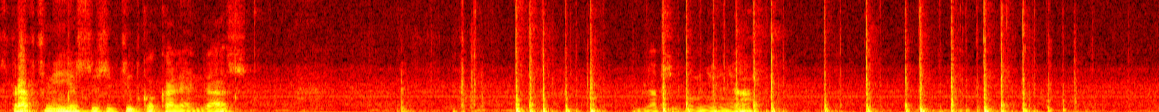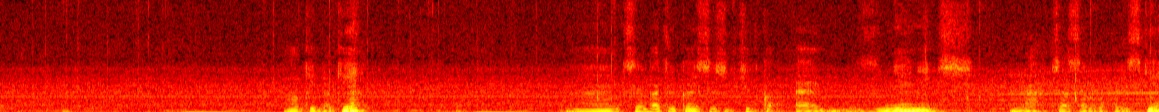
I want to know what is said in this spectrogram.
Sprawdźmy jeszcze szybciutko kalendarz. Dla przypomnienia. Okidoki. Mm, Trzeba tylko jeszcze szybciutko e, zmienić na czas europejski.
